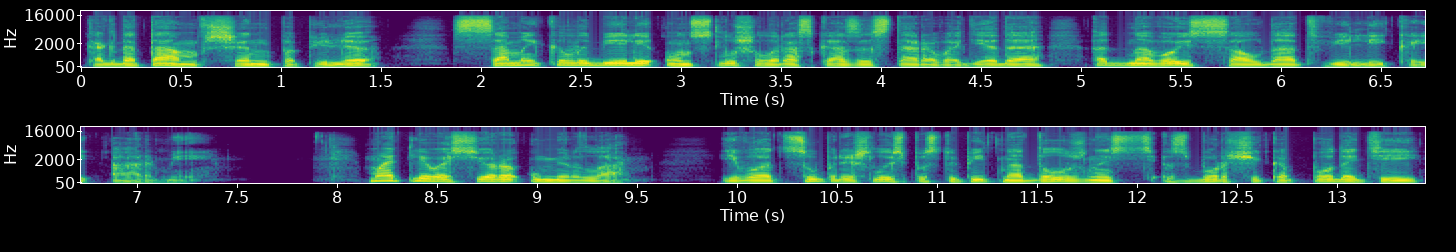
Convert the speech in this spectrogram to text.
когда там, в Шен-Попюле, с самой колыбели он слушал рассказы старого деда, одного из солдат Великой армии. Мать Левасера умерла, его отцу пришлось поступить на должность сборщика податей,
